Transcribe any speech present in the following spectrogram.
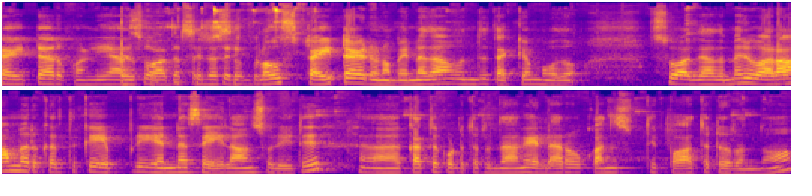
டைட்டாக இருக்கும் இல்லையா? ஸோ அதை சில சில ப்ளவுஸ் டைட் ஆகிடும் நம்ம என்ன தான் வந்து தைக்கும் போதும் ஸோ அது அது மாதிரி வராமல் இருக்கிறதுக்கு எப்படி என்ன செய்யலாம்னு சொல்லிட்டு கற்றுக் கொடுத்துருந்தாங்க எல்லோரும் உட்காந்து சுற்றி பார்த்துட்டு இருந்தோம்.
